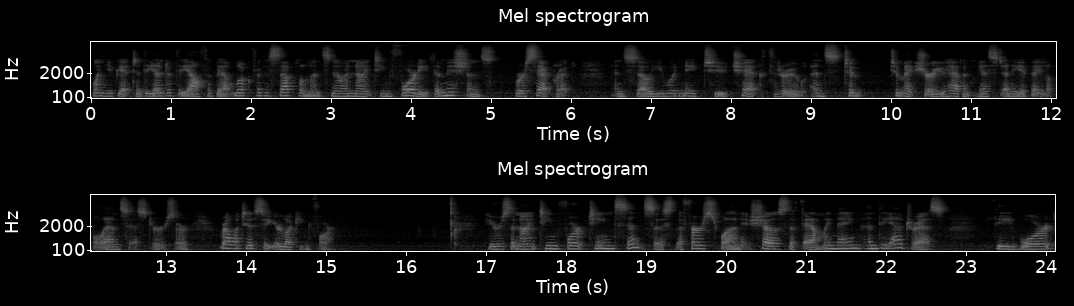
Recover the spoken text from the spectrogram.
When you get to the end of the alphabet, look for the supplements. Now, in 1940, the missions were separate. And so you would need to check through and to, to make sure you haven't missed any available ancestors or relatives that you're looking for. Here's the 1914 census, the first one. It shows the family name and the address, the ward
